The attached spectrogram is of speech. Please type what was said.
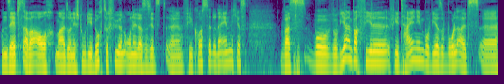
und selbst aber auch mal so eine Studie durchzuführen, ohne dass es jetzt äh, viel kostet oder ähnliches was, wo, wo wir einfach viel, viel teilnehmen, wo wir sowohl als, äh,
